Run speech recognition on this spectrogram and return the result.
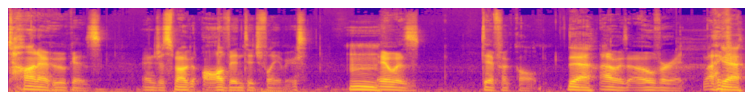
ton of hookahs and just smoked all vintage flavors. Mm. It was difficult. Yeah. I was over it. Like, yeah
